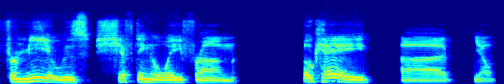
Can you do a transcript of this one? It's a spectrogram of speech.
for me, it was shifting away from, okay, uh, you know,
